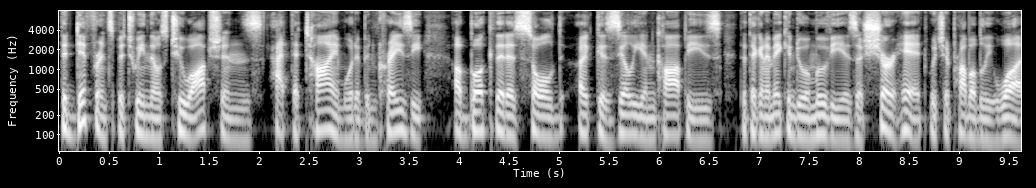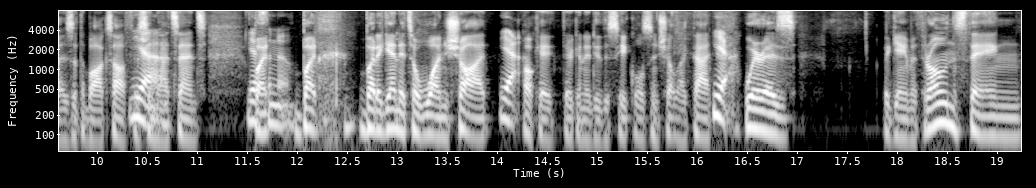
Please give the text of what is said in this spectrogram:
the difference between those two options at the time would have been crazy. A book that has sold a gazillion copies that they're going to make into a movie is a sure hit, which it probably was at the box office in that sense. Yes but, and no. But but again, it's a one shot. Yeah. Okay, they're going to do the sequels and shit like that. Yeah. Whereas the Game of Thrones thing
